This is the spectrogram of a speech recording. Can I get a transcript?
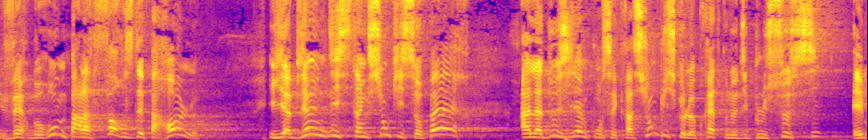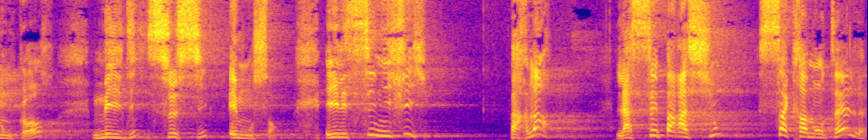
verborum, par la force des paroles, il y a bien une distinction qui s'opère à la deuxième consécration, puisque le prêtre ne dit plus ceci est mon corps, mais il dit ceci est mon sang. Et il signifie par là la séparation sacramentelle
